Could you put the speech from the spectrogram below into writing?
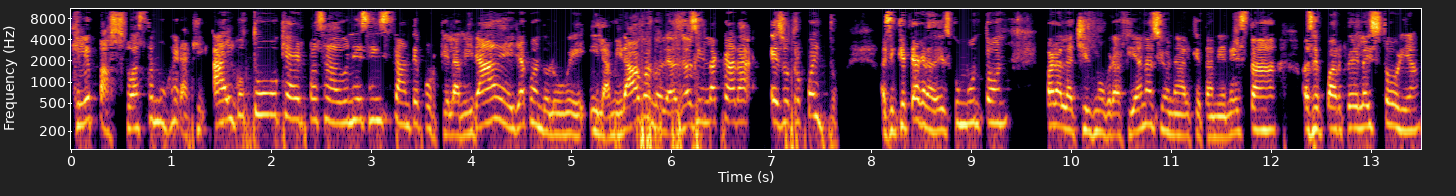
¿qué le pasó a esta mujer aquí? Algo tuvo que haber pasado en ese instante porque la mirada de ella cuando lo ve y la mirada cuando le hace así en la cara es otro cuento. Así que te agradezco un montón para la chismografía nacional, que también está, hace parte de la historia,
